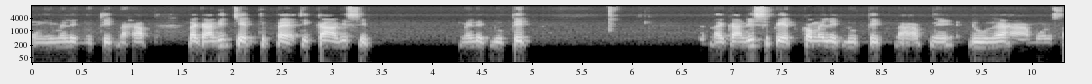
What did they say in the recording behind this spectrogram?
องค์นี้ไม่เหล็กดูติดนะครับ รายการที่เจ็ดที่แปดที่เก้าที่สิบไม่เหล็กดูติด รายการที่สิบเอ็ดก็ไม่เหล็กดูติดนะครับนี่ดูเนื้อหามวลส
